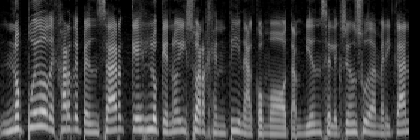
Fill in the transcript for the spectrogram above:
no puedo dejar de pensar qué es lo que no hizo Argentina como también selección sudamericana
